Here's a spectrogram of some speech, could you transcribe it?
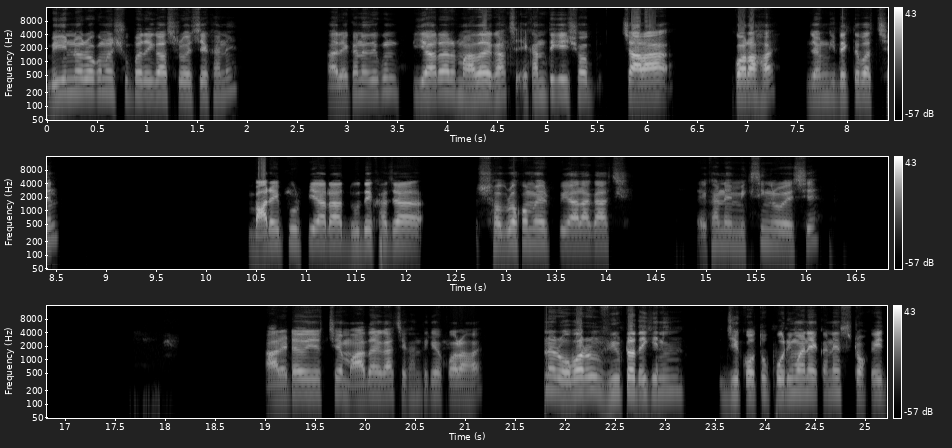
বিভিন্ন রকমের সুপারি গাছ রয়েছে এখানে। আর এখানে দেখুন পিয়ারার মাদার গাছ, এখান থেকেই সব চারা করা হয়, যেমন কি দেখতে পাচ্ছেন। বারুইপুর পেয়ারা, দুধে খাজা, সব রকমের পেয়ারা গাছ এখানে মিক্সিং রয়েছে। আর এটা হচ্ছে মাদার গাছ, এখান থেকে করা হয়। এখানের ওভারঅল ভিউটা দেখে নিন, যে কত পরিমাণে এখানে স্টকেজ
